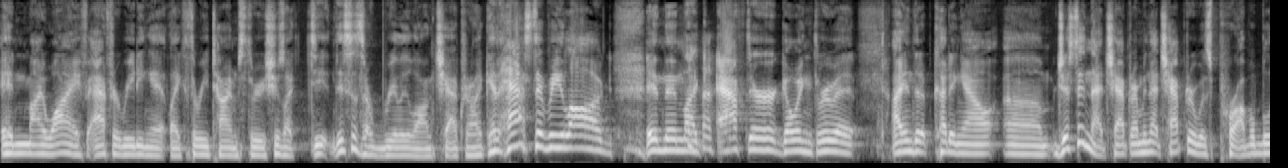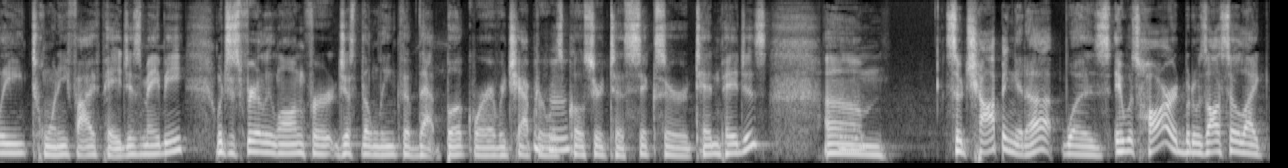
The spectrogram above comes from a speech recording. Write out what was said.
And my wife, after reading it like three times through, she was like, This is a really long chapter. I'm like, it has to be long. And then, like, after going through it, I ended up cutting out um, just in that chapter. I mean, that chapter was probably 25 pages, maybe, which is fairly long for just the length of that book, where every chapter mm-hmm. was closer to six or 10 pages. Um, mm-hmm so chopping it up was it was hard, but it was also like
